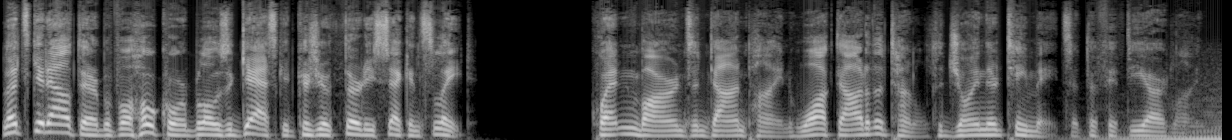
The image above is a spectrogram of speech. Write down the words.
Let's get out there before Hokor blows a gasket because you're 30 seconds late. Quentin Barnes and Don Pine walked out of the tunnel to join their teammates at the 50 yard line.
